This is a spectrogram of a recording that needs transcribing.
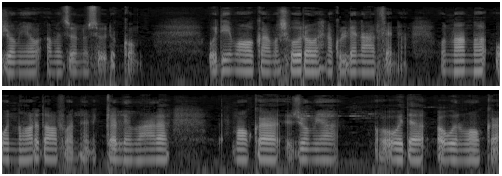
جوميا وأمازون وسوق dot com. ودي مواقع مشهورة وإحنا كلنا عارفينها. والنهاردة, والنهاردة عفوا هنتكلم على موقع جوميا هو ده أول موقع.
